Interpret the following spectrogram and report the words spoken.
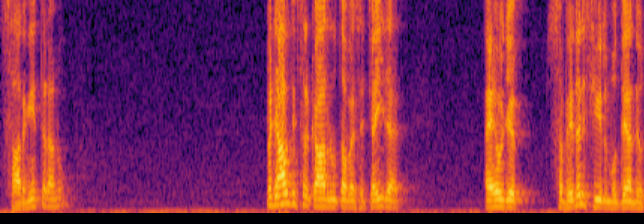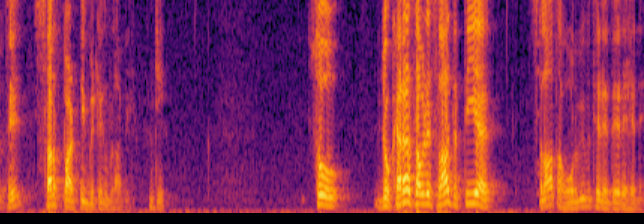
ਸਾਰੀਆਂ ਤਰ੍ਹਾਂ ਨੂੰ। ਪੰਜਾਬ ਦੀ ਸਰਕਾਰ ਨੂੰ ਤਾਂ ਵੈਸੇ ਚਾਹੀਦਾ ਹੈ ਇਹੋ ਜਿਹੇ ਸੰਵੇਦਨਸ਼ੀਲ ਮੁੱਦਿਆਂ ਦੇ ਉੱਤੇ ਸਰਬ ਪਾਰਟੀ ਮੀਟਿੰਗ ਬੁਲਾਵੇ। ਜੀ। ਸੋ ਜੋ ਖਹਿਰਾ ਸਾਹਿਬ ਨੇ ਸਲਾਹ ਦਿੱਤੀ ਹੈ ਸਲਾਹ ਤਾਂ ਹੋਰ ਵੀ ਬਥੇਰੇ ਦੇ ਰਹੇ ਨੇ।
